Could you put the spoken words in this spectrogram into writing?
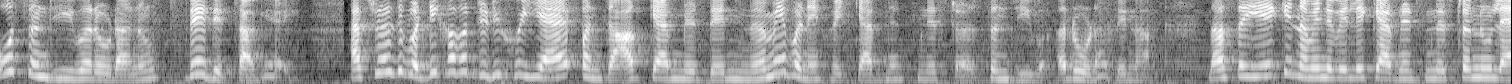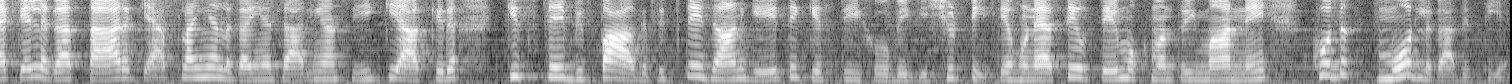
ਉਹ ਸੰਜੀਵ ਅਰੋੜਾ ਨੂੰ ਦੇ ਦਿੱਤਾ ਗਿਆ ਹੈ। ਇਸ ਵੇਲੇ ਦੀ ਵੱਡੀ ਖਬਰ ਜੁੜੀ ਹੋਈ ਹੈ, ਪੰਜਾਬ ਕੈਬਨਿਟ ਦੇ ਨਵੇਂ ਬਣੇ ਹੋਏ ਕੈਬਨਿਟ ਮਿਨਿਸਟਰ ਸੰਜੀਵ ਅਰੋੜਾ ਦੇ ਨਾਲ। ਦੱਸ ਦਈਏ ਕਿ ਨਵੇਂ ਨਵੇਲੇ ਕੈਬਨਿਟ ਮਿਨਿਸਟਰ ਨੂੰ ਲੈ ਕੇ ਲਗਾਤਾਰ ਕਿਆਸਲਾਈਆਂ ਲਗਾਈਆਂ ਜਾ ਰਹੀਆਂ ਸੀ ਕਿ ਆਖਿਰ ਕਿਸ ਦੇ ਵਿਭਾਗ ਦਿੱਤੇ ਜਾਣਗੇ ਤੇ ਕਿਸ ਦੀ ਹੋਵੇਗੀ ਛੁੱਟੀ। ਤੇ ਹੁਣ ਇਸ ਦੇ ਉੱਤੇ ਮੁੱਖ ਮੰਤਰੀ ਮਾਨ ਨੇ ਖੁਦ ਮੋਹਰ ਲਗਾ ਦਿੱਤੀ ਹੈ।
